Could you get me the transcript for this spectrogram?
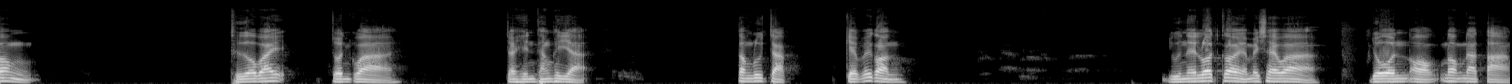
ต้อง ถือเอาไว้จนกว่าจะเห็นถังขยะ ต้องรู้จักเก็บไว้ก่อน อยู่ในรถก็ไม่ใช่ว่า โยนออกนอกหน้าต่าง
